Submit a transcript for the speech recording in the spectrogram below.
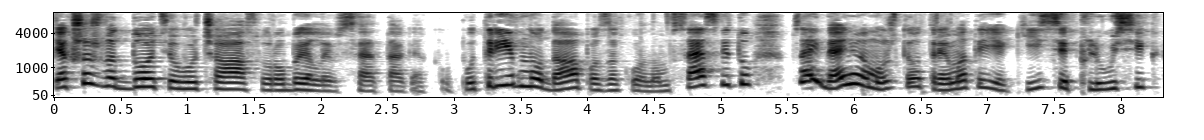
Якщо ж ви до цього часу робили все так, як потрібно, да, по законам Всесвіту, в цей день ви можете отримати якийсь плюсик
